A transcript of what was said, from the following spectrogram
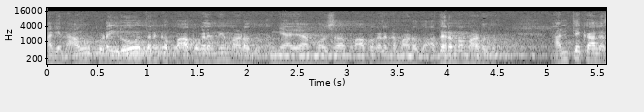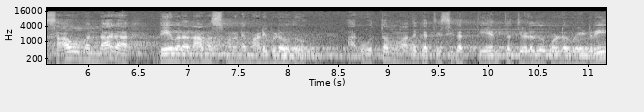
ಹಾಗೆ ನಾವು ಕೂಡ ಇರೋ ತನಕ ಪಾಪಗಳನ್ನೇ ಮಾಡೋದು. ಅನ್ಯಾಯ, ಮೋಸ, ಪಾಪಗಳನ್ನು ಮಾಡೋದು, ಅಧರ್ಮ ಮಾಡೋದು. ಅಂತ್ಯಕಾಲ ಸಾವು ಬಂದಾಗ ದೇವರ ನಾಮಸ್ಮರಣೆ ಮಾಡಿಬಿಡೋದು. ಆಗ ಉತ್ತಮವಾದ ಗತಿ ಸಿಗತ್ತೆ ಅಂತ ತಿಳಿದುಕೊಳ್ಳಬೇಡ್ರಿ.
